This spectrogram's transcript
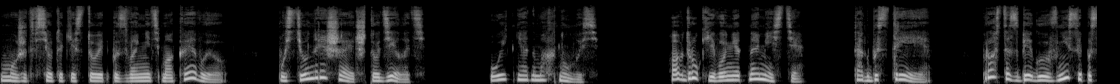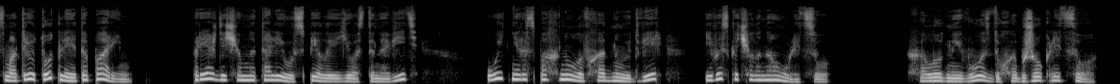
Может, все-таки стоит позвонить Макэвою? Пусть он решает, что делать. Уитни отмахнулась. А вдруг его нет на месте? Так быстрее. Просто сбегаю вниз и посмотрю, тот ли это парень. Прежде чем Натали успела ее остановить, Уитни распахнула входную дверь и выскочила на улицу. Холодный воздух обжег лицо.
